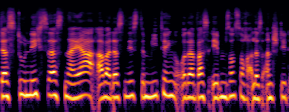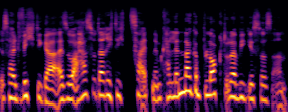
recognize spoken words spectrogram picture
dass du nicht sagst, na ja, aber das nächste Meeting oder was eben sonst noch alles ansteht, ist halt wichtiger. Also hast du da richtig Zeiten im Kalender geblockt oder wie gehst du das an?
